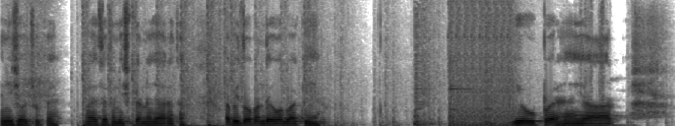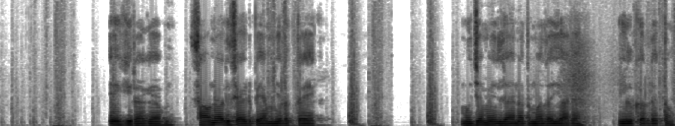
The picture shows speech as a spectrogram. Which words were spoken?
फिनिश हो चुका है। मैं ऐसे फिनिश करने जा रहा था। अभी दो बंदे और बाकी हैं। ये ऊपर हैं यार। एक ही रह गया अभी। सामने वाली साइड पे है, मुझे लगता है एक। मुझे मिल जाए ना तो मज़ा ही आ जाए। हील कर लेता हूँ।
